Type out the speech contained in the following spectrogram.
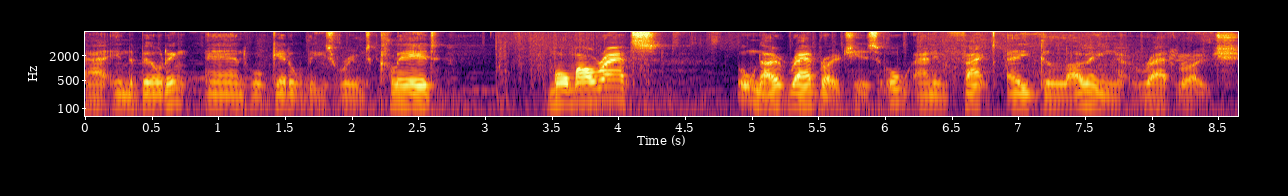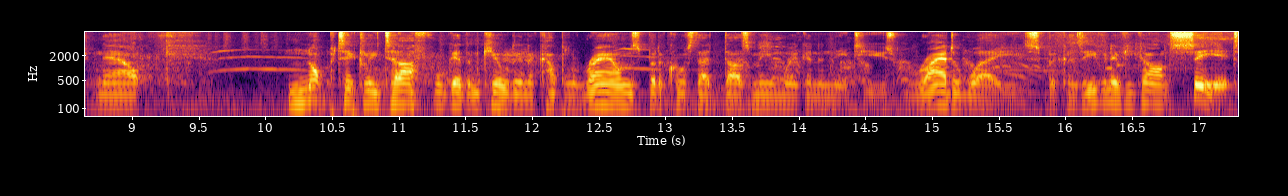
uh, in the building and we'll get all these rooms cleared. More mole rats, Oh no, rad roaches. Oh, and in fact, a glowing rad roach. Now, not particularly tough. We'll get them killed in a couple of rounds, but of course that does mean we're going to need to use radaways, because even if you can't see it,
